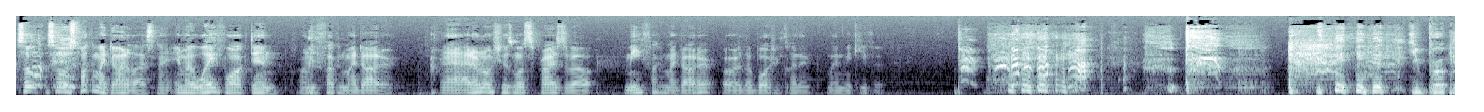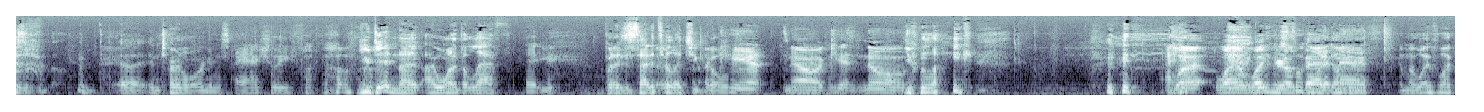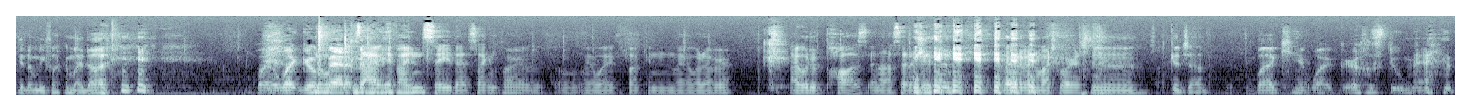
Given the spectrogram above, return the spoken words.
So, so I was fucking my daughter last night, and my wife walked in on me fucking my daughter, and I, I don't know what she was most surprised about: me fucking my daughter, or the abortion clinic letting me keep it. You broke his uh, internal organs. I actually fucked up. You did, and I, I wanted to laugh at you, but I decided to let you go. I can't. No, I can't. No. You like. I- Why? Why a white girl's bad at math? And my wife walked in on me fucking my dog. Why a white girl's No, bad at 'cause I, math? if I didn't say that second part, oh, my wife fucking my whatever, I would have paused and not said anything. that would have been much worse. Uh, good job. Why can't white girls do math?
